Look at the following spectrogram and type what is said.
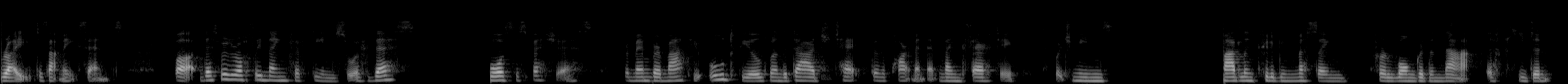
right. Does that make sense? But this was roughly 9.15. So if this was suspicious, remember Matthew Oldfield, one of the dads, checked the apartment at 9.30, which means Madeleine could have been missing for longer than that if he didn't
